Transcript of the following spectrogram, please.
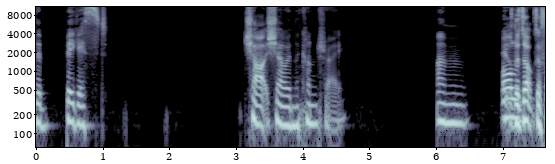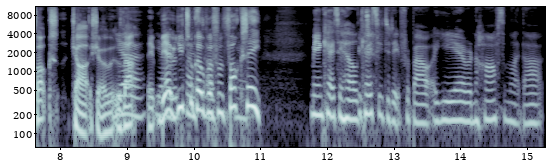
the biggest chart show in the country. Um, all the Dr. Fox chart show. Yeah, that. It- yeah, yeah, you took over Fox, from yeah. Foxy. me and Katy Hill. Katie did it for about a year and a half, something like that.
